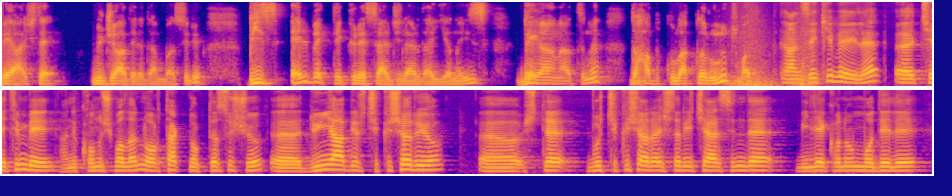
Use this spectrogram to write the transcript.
Veya işte mücadeleden bahsediyor. Biz elbette küreselcilerden yanayız. Beyanatını daha bu kulaklar unutmadı. Yani Zeki Bey ile e, Çetin Bey'in hani konuşmalarının ortak noktası şu. e, Dünya bir çıkış arıyor. E, işte bu çıkış arayışları içerisinde milli ekonomi modeli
